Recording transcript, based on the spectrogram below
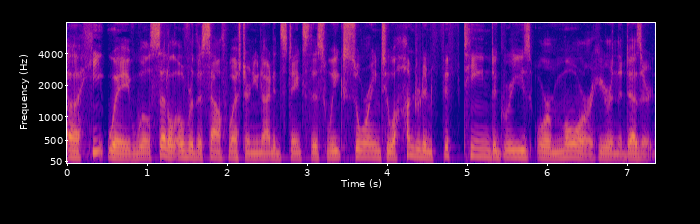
A heat wave will settle over the southwestern United States this week, soaring to 115 degrees or more here in the desert.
